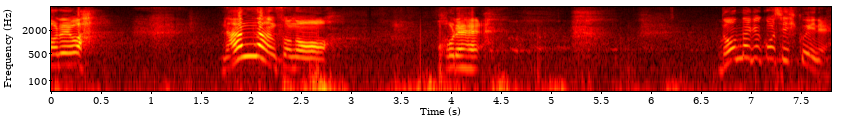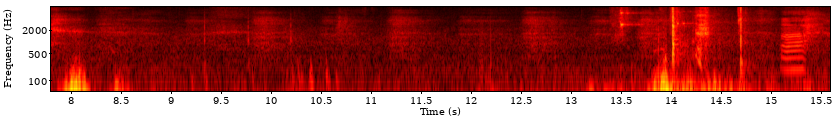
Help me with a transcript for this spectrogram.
これはんそのこれどんだけ腰低いねああ。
